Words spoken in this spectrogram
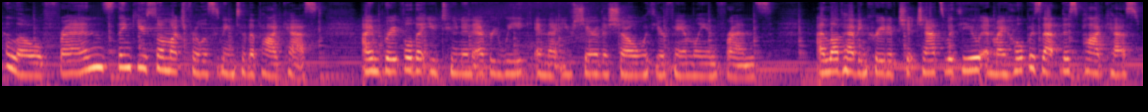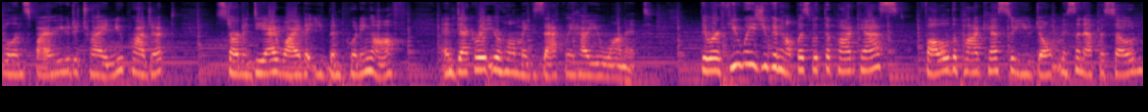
Hello, friends. Thank you so much for listening to the podcast. I'm grateful that you tune in every week and that you share the show with your family and friends. I love having creative chit chats with you, and my hope is that this podcast will inspire you to try a new project, start a DIY that you've been putting off, and decorate your home exactly how you want it. There are a few ways you can help us with the podcast. Follow the podcast so you don't miss an episode.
